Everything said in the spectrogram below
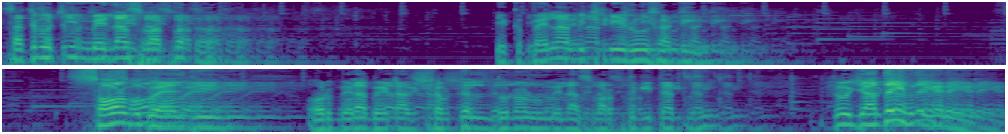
ਸੱਚਮੁੱਚ ਹੀ ਮੇਲਾ ਸਮਰਪਿਤ ਇੱਕ ਪਹਿਲਾਂ ਵਿਛੜੀ ਰੂਹ ਸਾਡੀ। ਸੌਰਵ ਗੋਇਲ ਜੀ ਔਰ ਮੇਰਾ ਬੇਟਾ ਸ਼ਬਦਲ ਦੋਨਾਂ ਨੂੰ ਮੇਲਾ ਸਮਰਪਿਤ ਕੀਤਾ ਤੁਸੀਂ। ਕਿਉਂ ਯਾਦਾਂ ਹੀ ਹੁੰਦੀਆਂ ਨੇ।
